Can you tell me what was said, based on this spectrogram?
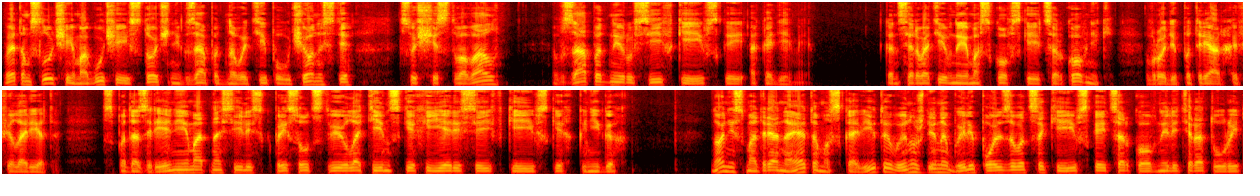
В этом случае могучий источник западного типа учености существовал в Западной Руси в Киевской академии. Консервативные московские церковники, вроде патриарха Филарета, с подозрением относились к присутствию латинских ересей в киевских книгах, Но, несмотря на это, московиты вынуждены были пользоваться киевской церковной литературой,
